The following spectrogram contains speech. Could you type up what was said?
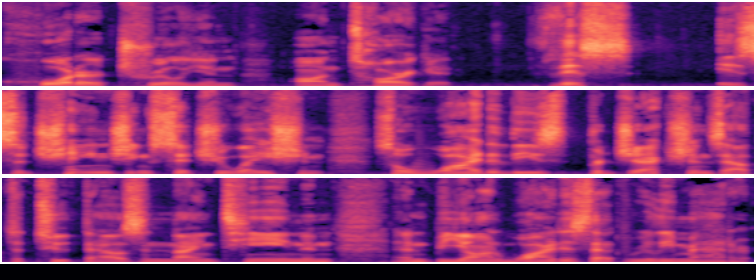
quarter trillion on target. This is a changing situation. So why do these projections out to 2019 and, and beyond, why does that really matter?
